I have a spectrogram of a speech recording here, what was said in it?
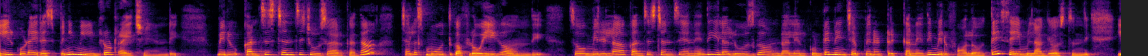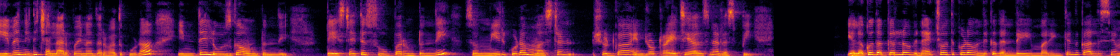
మీరు కూడా ఈ రెసిపీని మీ ఇంట్లో ట్రై చేయండి. మీరు కన్సిస్టెన్సీ చూసారు కదా చాలా స్మూత్గా ఫ్లోయీగా ఉంది. సో మీరు ఇలా కన్సిస్టెన్సీ అనేది ఇలా లూజ్గా ఉండాలి అనుకుంటే నేను చెప్పిన ట్రిక్ అనేది మీరు ఫాలో అవుతే సేమ్ ఇలాగే వస్తుంది. ఈవెన్ ఇది చల్లారిపోయిన తర్వాత కూడా ఇంతే లూజ్గా ఉంటుంది. టేస్ట్ అయితే సూపర్ ఉంటుంది. సో మీరు కూడా మస్ట్ అండ్ షుడ్గా ఇంట్లో ట్రై చేయాల్సిన రెసిపీ ఎలాగో దగ్గరలో వినాయక చవితి కూడా ఉంది కదండి. మరి ఇంకెందుకు ఆలస్యం?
